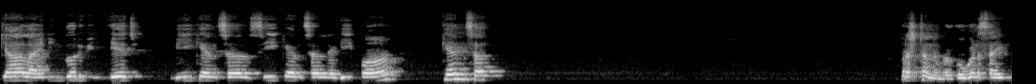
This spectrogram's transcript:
ક્યાં લાઇનિંગ દોરવી? એ જ બી કેન્સલ સી કેન્સલ ને ડી પણ કેન્સલ પ્રશ્ન નંબર ઓગણસાઠ.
